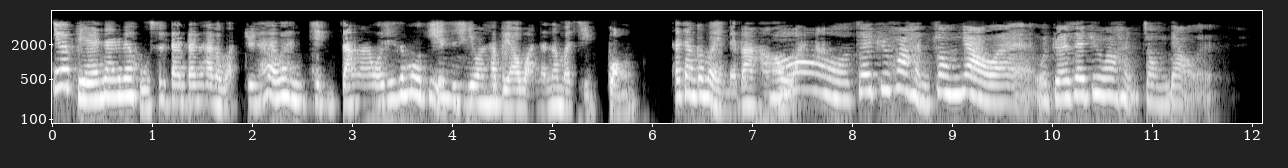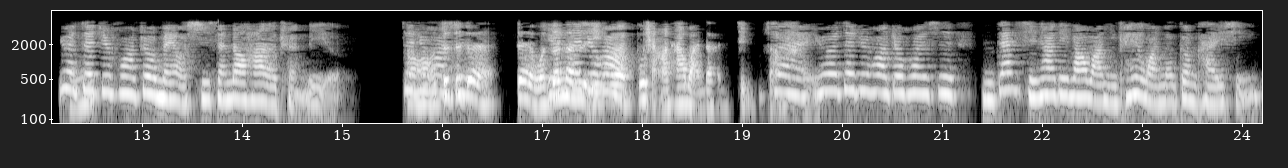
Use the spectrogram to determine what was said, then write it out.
因为别人在那边虎视眈眈他的玩具，他也会很紧张啊。我其实目的也是希望他不要玩的那么紧绷，他这样根本也没办法好好玩、啊。哦，这句话很重要哎，我觉得这句话很重要哎，因为这句话就没有牺牲到他的权利了。这句话、哦、对对对。对，我真的是因为不想让他玩的很紧张。对，因为这句话就会是你在其他地方玩，你可以玩的更开心，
